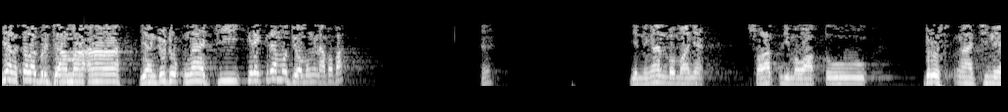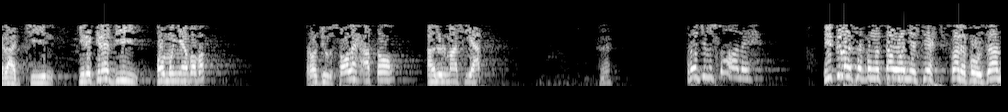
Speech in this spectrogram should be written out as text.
yang salat berjamaah, yang duduk ngaji, kira-kira mau diomongin apa, Pak? Hah? Jenengan bomanya sholat lima waktu, terus ngaji rajin. Kira-kira di omongnya apa Pak? Rojul soleh atau ahlul maksiat? Rojul soleh. Itulah sepengetahuannya Syekh Saleh Fauzan.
